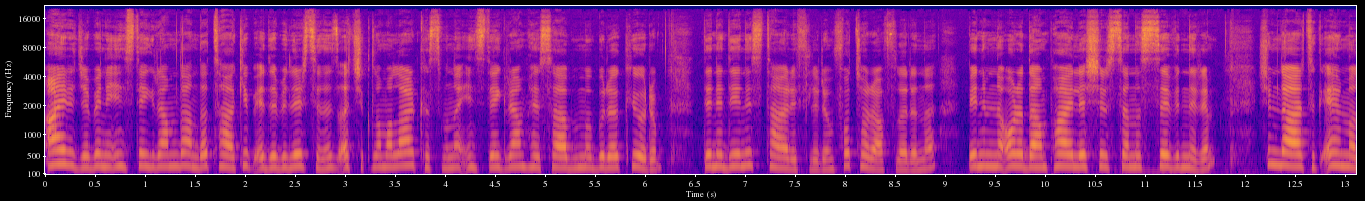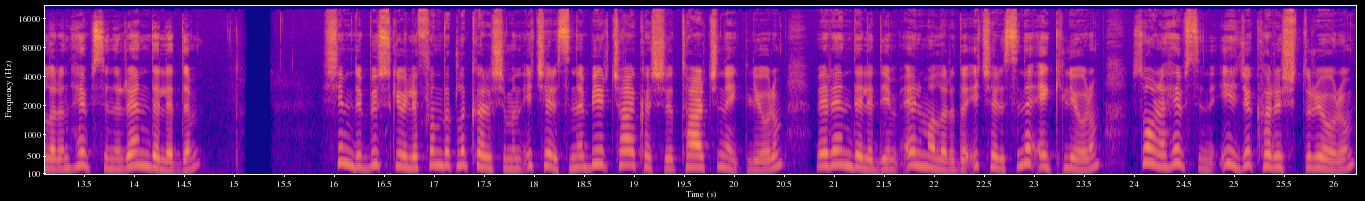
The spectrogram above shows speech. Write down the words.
Ayrıca beni Instagram'dan da takip edebilirsiniz. Açıklamalar kısmına Instagram hesabımı bırakıyorum. Denediğiniz tariflerin fotoğraflarını benimle oradan paylaşırsanız sevinirim. Şimdi artık elmaların hepsini rendeledim. Şimdi bisküvili fındıklı karışımın içerisine bir çay kaşığı tarçın ekliyorum ve rendelediğim elmaları da içerisine ekliyorum. Sonra hepsini iyice karıştırıyorum.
